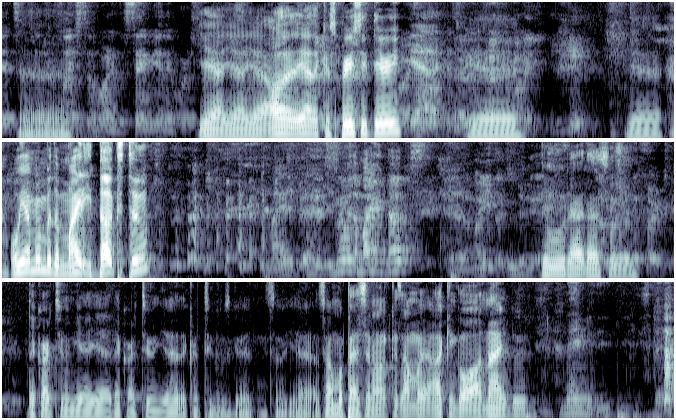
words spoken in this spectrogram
Jetsons and the Yeah. Flintstones were in the same universe. Yeah, yeah, yeah. Oh, yeah, the conspiracy theory. Yeah. 'cause Yeah. Yeah. Oh, yeah, remember the Mighty Ducks too. Mighty Ducks. Remember the Mighty Ducks? Dude, that that shit. was- The cartoon, yeah, yeah, the cartoon, yeah, the cartoon was good. So yeah, so I'm gonna pass it on because I'm a, I can go all night, dude. Name me these, these things.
